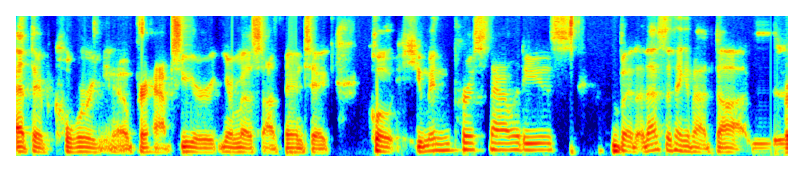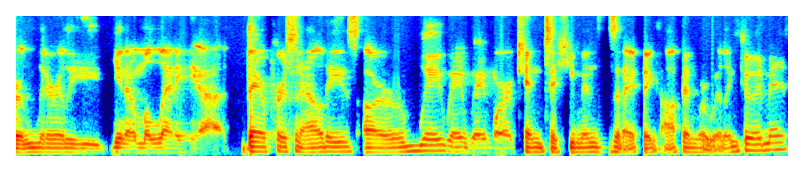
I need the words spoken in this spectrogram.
at their core, you know, perhaps your your most authentic quote human personalities. But that's the thing about dogs, for literally, you know, millennia. Their personalities are way, way, way more akin to humans than I think often we're willing to admit.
